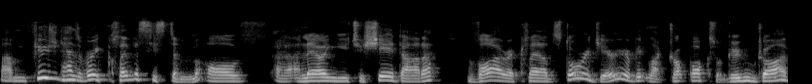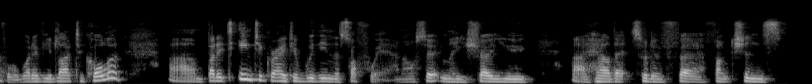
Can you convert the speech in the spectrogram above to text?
um, Fusion has a very clever system of uh, allowing you to share data via a cloud storage area, a bit like Dropbox or Google Drive or whatever you'd like to call it, um, but it's integrated within the software. And I'll certainly show you uh, how that sort of uh, functions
